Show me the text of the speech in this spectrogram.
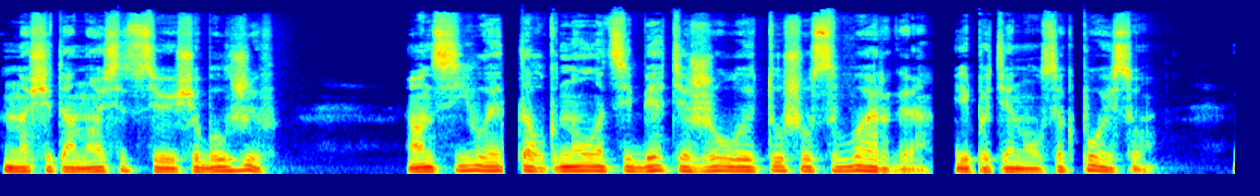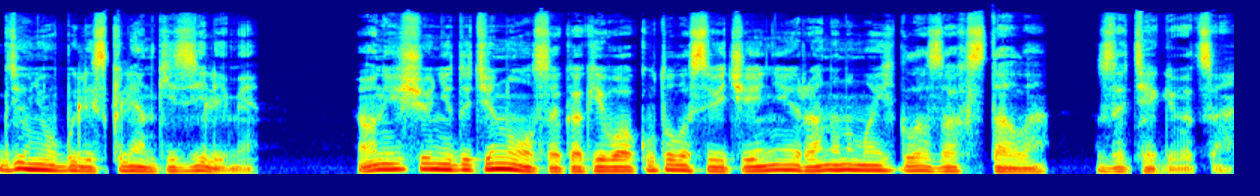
но щитоносец все еще был жив. Он силой толкнул от себя тяжелую тушу сварга и потянулся к поясу, где у него были склянки с зельями. Он еще не дотянулся, как его окутало свечение, и рана на моих глазах стала затягиваться.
